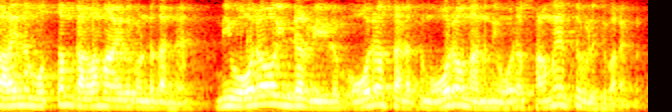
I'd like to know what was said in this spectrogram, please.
പറയുന്ന മൊത്തം കള്ളമായത് കൊണ്ട് തന്നെ നീ ഓരോ ഇന്റർവ്യൂവിലും ഓരോ സ്ഥലത്തും ഓരോന്നാണ് നീ ഓരോ സമയത്ത് വിളിച്ച് പറയുന്നത്.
